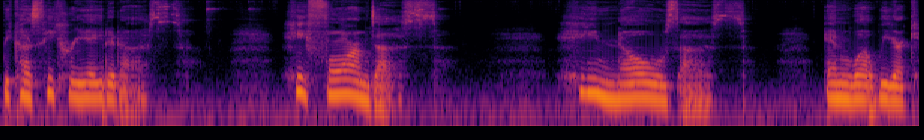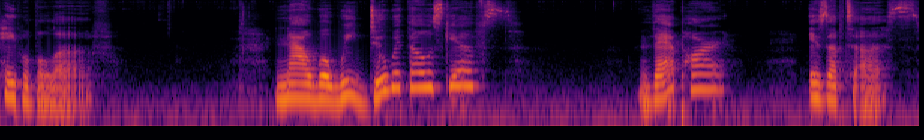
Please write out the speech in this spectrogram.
because He created us, He formed us, He knows us and what we are capable of. Now, what we do with those gifts, that part is up to us.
